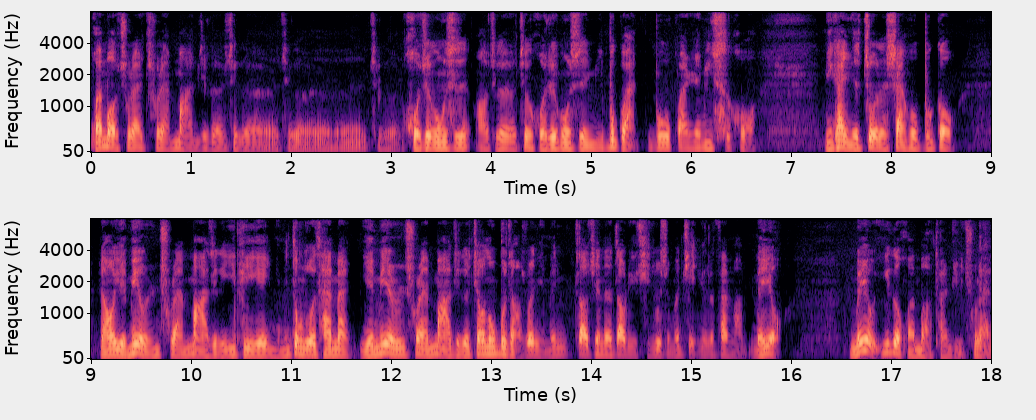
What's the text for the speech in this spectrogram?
环保出来出来骂这个这个这个这个火车公司啊，这个这个火车公司你不管不管人民死活，你看你这做的善后不够，然后也没有人出来骂这个 EPA，你们动作太慢，也没有人出来骂这个交通部长说你们到现在到底提出什么解决的办法没有，没有一个环保团体出来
